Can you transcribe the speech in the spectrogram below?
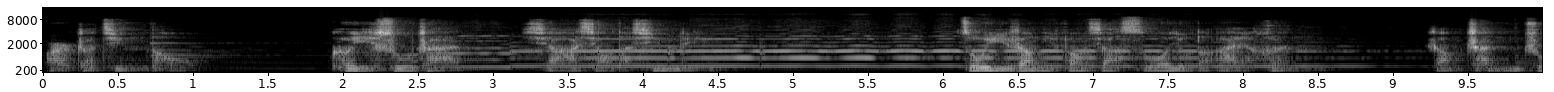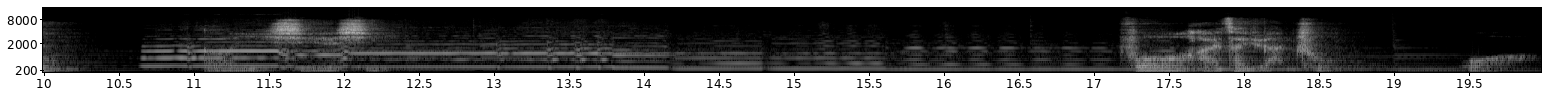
而这镜头，可以舒展狭小的心灵，足以让你放下所有的爱恨，让沉重得以歇息。佛还在远处，我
